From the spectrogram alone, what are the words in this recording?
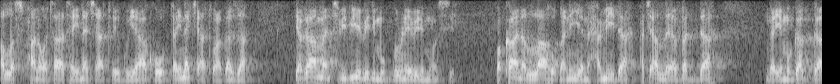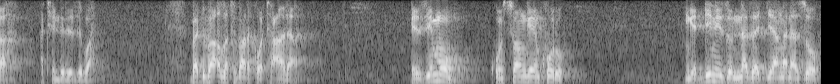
allah subhanahu wataala talina kyatweguyaako talina kyatwagaza. Yagamba nti bibi ebiri mu ggulu n'ebiri mu nsi. Wa kana allahu ganiyan hamida ate allah yavadda nga ye mugagga atenderezebwa. Baddu ba allah tabaraka wataala ezimu ku nsonga enkulu ng'eddiini zonna zajjanga nazo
